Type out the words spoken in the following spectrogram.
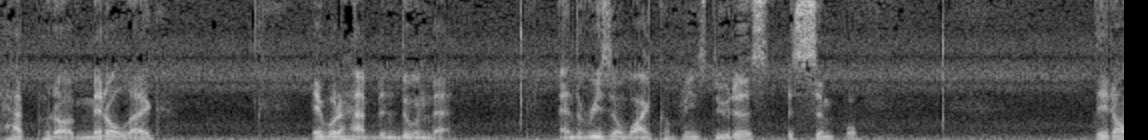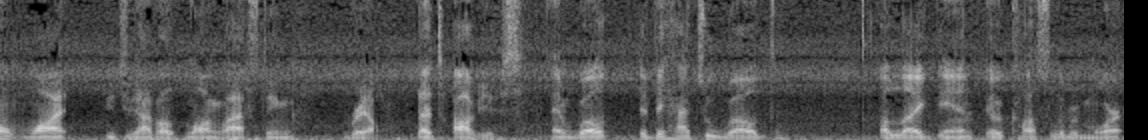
had put a middle leg, it wouldn't have been doing that. And the reason why companies do this is simple. They don't want you to have a long lasting rail. That's obvious. And weld if they had to weld a leg in, it would cost a little bit more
